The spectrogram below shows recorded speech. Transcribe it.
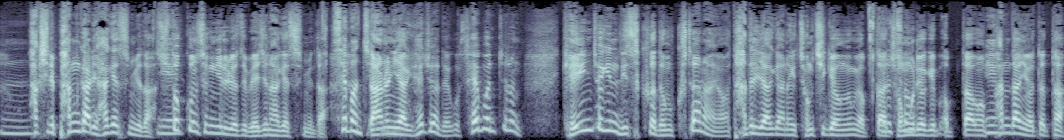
음. 확실히 판가리 하겠습니다. 예. 수도권 승리를 위해서 매진하겠습니다. 세 번째. 라는 이야기 해줘야 되고 세 번째는 개인적인 리스크가 너무 크잖아요. 다들 이야기하는 게 정치 경험이 없다, 그렇죠. 정무력이 없다, 뭐 예. 판단이 어떻다.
